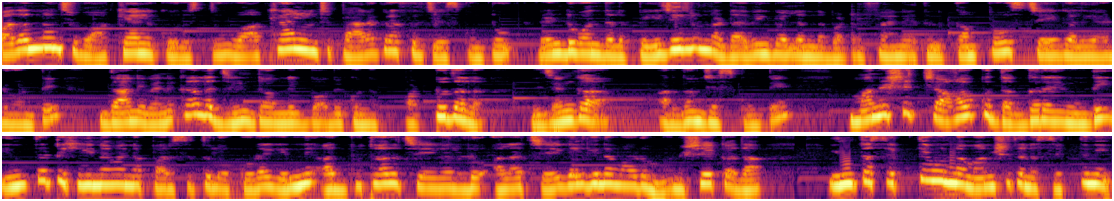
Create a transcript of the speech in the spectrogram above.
పదం నుంచి వాక్యాలను కూరుస్తూ వాక్యాల నుంచి పారాగ్రాఫ్లు చేసుకుంటూ రెండు వందల పేజీలు ఉన్న డైవింగ్ బెల్ అన్న బటర్ఫ్లైని అతను కంపోజ్ చేయగలిగాడు అంటే దాని వెనకాల జీన్ డామినిక్ బాబీకున్న పట్టుదల నిజంగా అర్థం చేసుకుంటే మనిషి చావుకు దగ్గరై ఉండి ఇంతటి హీనమైన పరిస్థితిలో కూడా ఎన్ని అద్భుతాలు చేయగలడు అలా చేయగలిగిన వాడు మనిషే కదా. ఇంత శక్తి ఉన్న మనిషి తన శక్తిని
